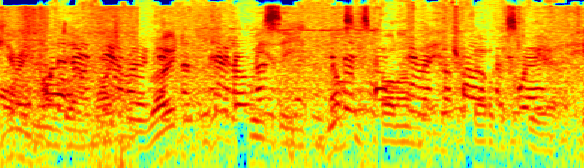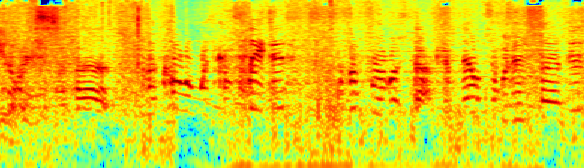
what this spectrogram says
Carrying on down Whitehall Road, we see Nelson's Column and Trafalgar Square ahead of us. The column was completed before the of Nelson was inserted.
